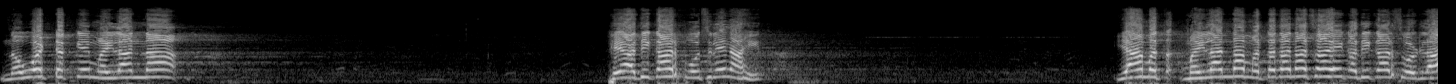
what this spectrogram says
नव्वद टक्के महिलांना हे अधिकार पोचले नाहीत. या मत महिलांना मतदानाचा एक अधिकार सोडला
